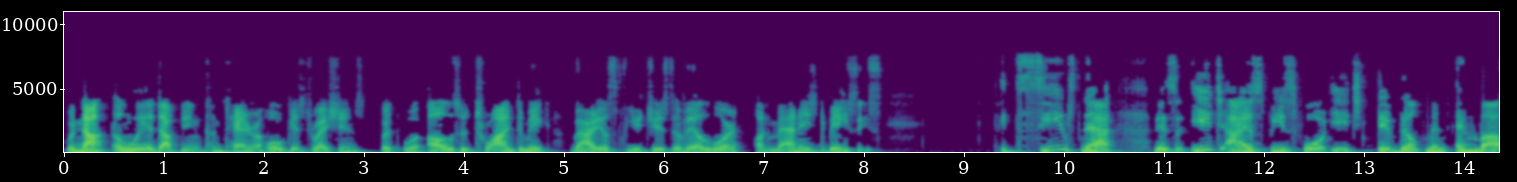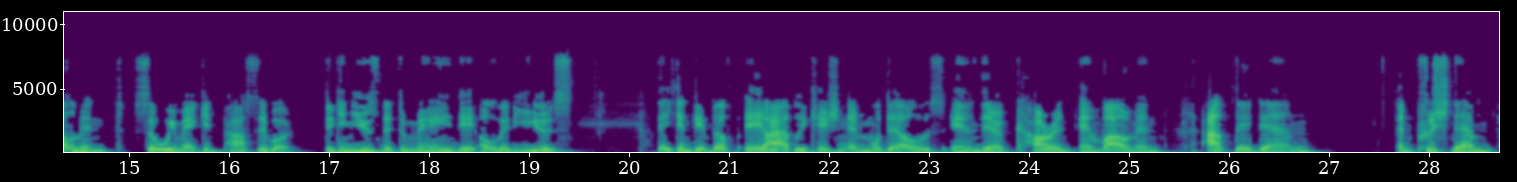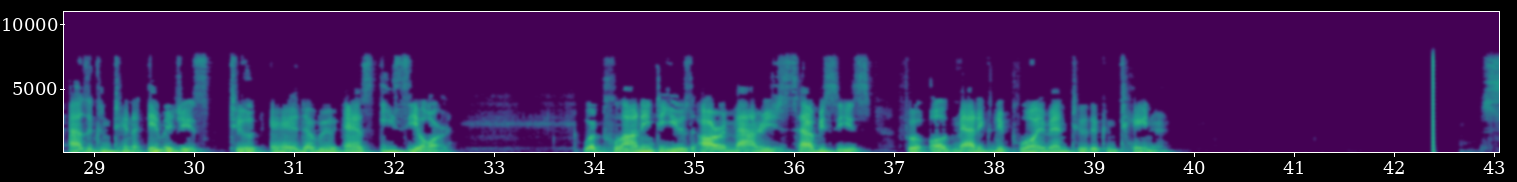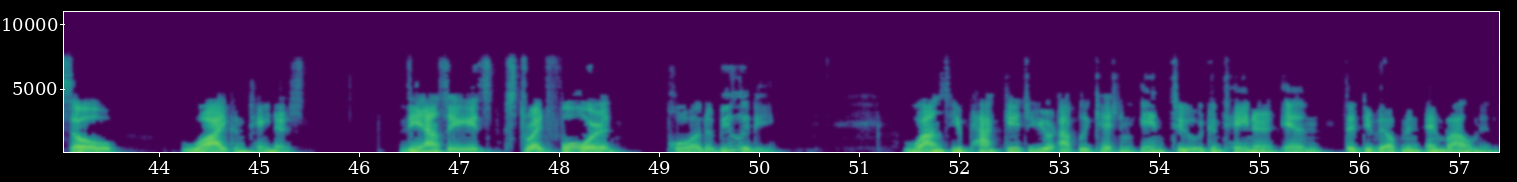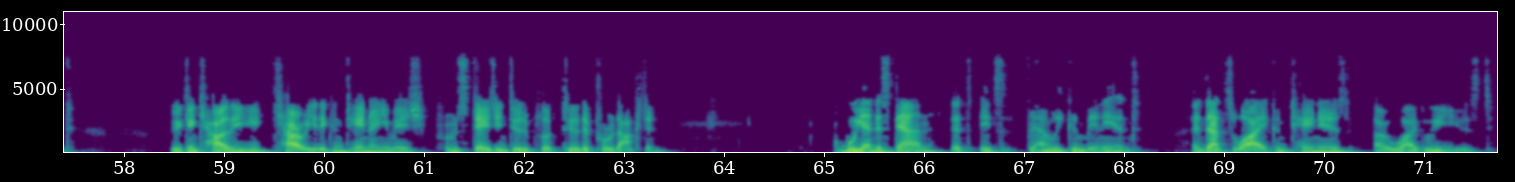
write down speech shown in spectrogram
We're not only adopting container orchestrations, but we're also trying to make various features available on managed basis. It seems that there's each ISVs for each development environment, so we make it possible they can use the domain they already use. They can develop AI application and models in their current environment, update them, and push them as a container images to AWS ECR. We're planning to use our managed services for automatic deployment to the container. So, why containers? The answer is straightforward portability. Once you package your application into a container in the development environment, you can carry, carry the container image from staging to the, to the production. We understand that it's very convenient, and that's why containers are widely used.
